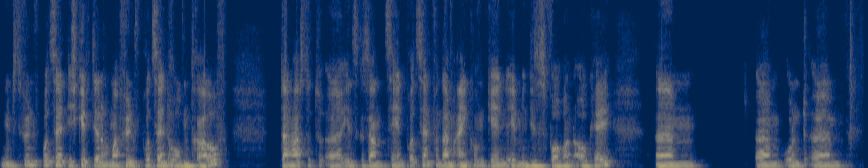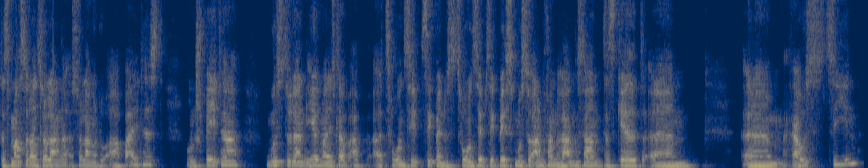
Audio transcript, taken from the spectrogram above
nimmst fünf Prozent, ich gebe dir nochmal fünf Prozent obendrauf. Dann hast du äh, insgesamt zehn Prozent von deinem Einkommen gehen eben in dieses 401k. Ähm, ähm, und ähm, das machst du dann solange, solange du arbeitest. Und später musst du dann irgendwann, ich glaube ab 72, wenn du 72 bist, musst du anfangen langsam das Geld ähm, ähm, rausziehen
